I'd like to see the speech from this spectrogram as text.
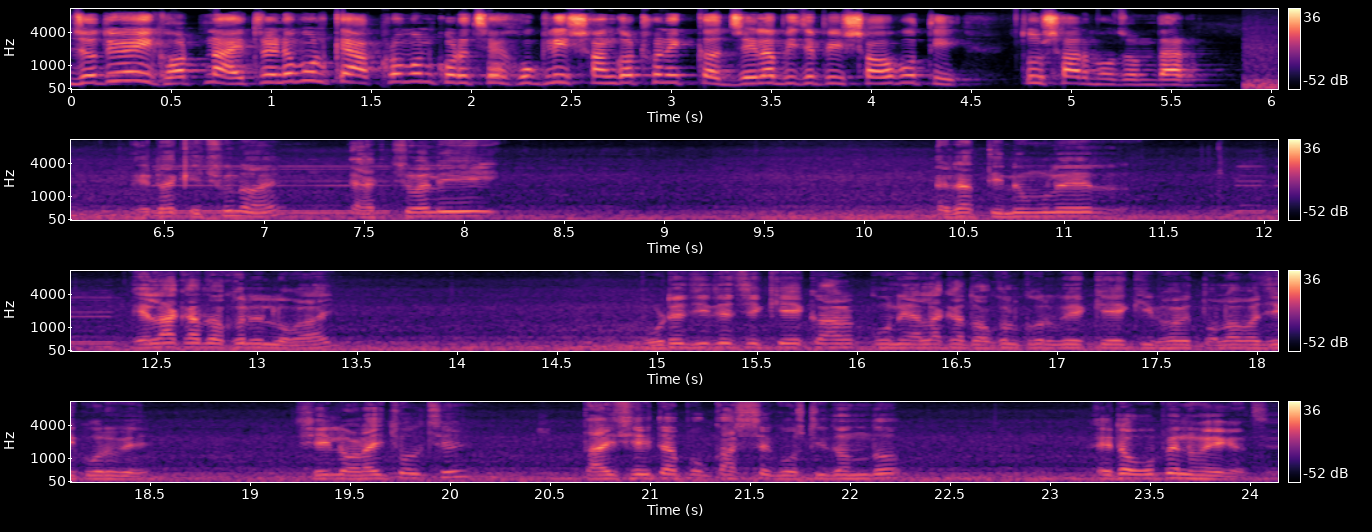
যদিও এই ঘটনায় তৃণমূলকে আক্রমণ করেছে হুগলি সাংগঠনিক জেলা বিজেপির সভাপতি তুষার মজুমদার। এটা কিছু নয় অ্যাকচুয়ালি এটা তৃণমূলের এলাকা দখলের লড়াই। ভোটে জিতেছে কে কার কোন এলাকা দখল করবে কে কীভাবে তলাবাজি করবে সেই লড়াই চলছে। তাই সেইটা প্রকাশ্যে গোষ্ঠীদ্বন্দ্ব, এটা ওপেন হয়ে গেছে।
